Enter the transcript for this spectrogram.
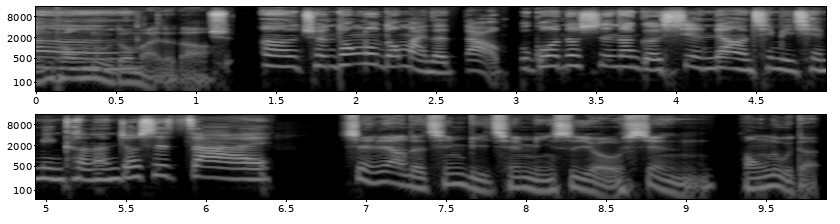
全通路都买得到？呃，全通路都买得到，不过就是那个限量的亲笔签名，可能就是在限量的亲笔签名是有限通路的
